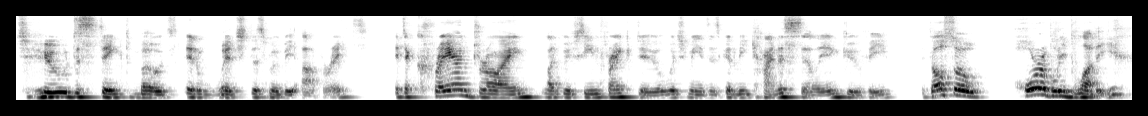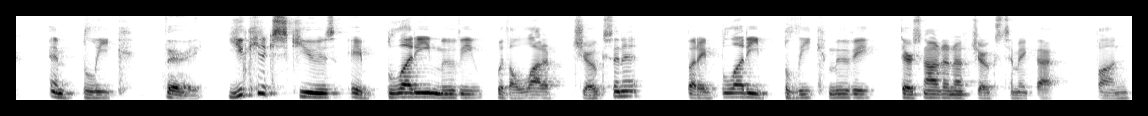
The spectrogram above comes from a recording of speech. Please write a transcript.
two distinct modes in which this movie operates. It's a crayon drawing, like we've seen Frank do, which means it's going to be kind of silly and goofy. It's also horribly bloody. and bleak. Very. You can excuse a bloody movie with a lot of jokes in it, but a bloody, bleak movie, there's not enough jokes to make that fun.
